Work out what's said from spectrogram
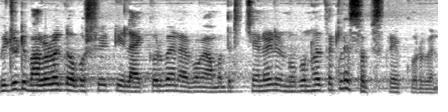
ভিডিওটি ভালো লাগলে অবশ্যই একটি লাইক করবেন এবং আমাদের চ্যানেলে নতুন হয়ে থাকলে সাবস্ক্রাইব করবেন।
